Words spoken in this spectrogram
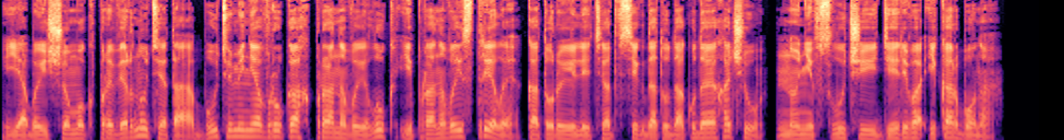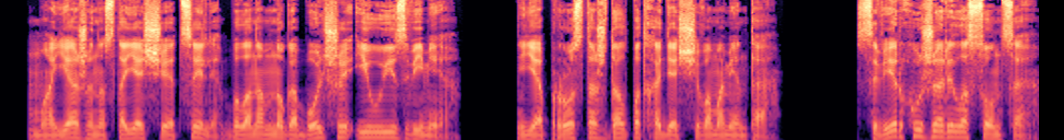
Я бы еще мог провернуть это, будь у меня в руках прановый лук и прановые стрелы, которые летят всегда туда, куда я хочу, но не в случае дерева и карбона. Моя же настоящая цель была намного больше и уязвимее. Я просто ждал подходящего момента. Сверху жарило солнце,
